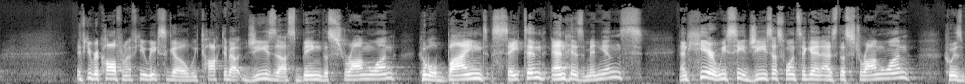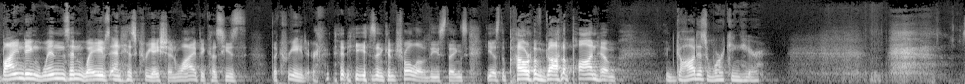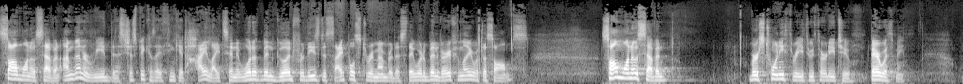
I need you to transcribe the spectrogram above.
If you recall from a few weeks ago, we talked about Jesus being the strong one who will bind Satan and his minions. And here we see Jesus once again as the strong one who is binding winds and waves and his creation. Why? Because he's the creator. and he is in control of these things. He has the power of God upon him. And God is working here. Psalm 107. I'm going to read this just because I think it highlights, and it would have been good for these disciples to remember this. They would have been very familiar with the Psalms. Psalm 107, verse 23 through 32. Bear with me.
